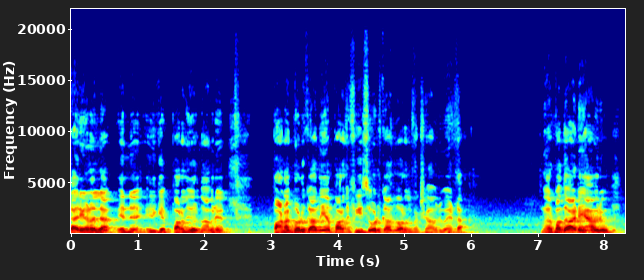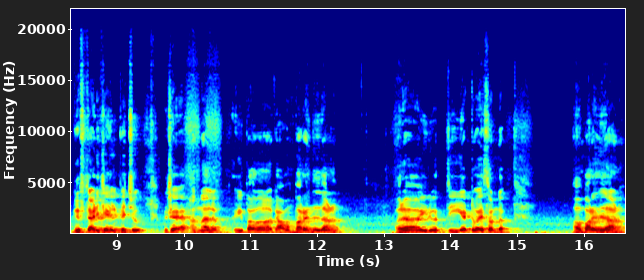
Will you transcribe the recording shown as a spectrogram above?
കാര്യങ്ങളെല്ലാം എന്നെ എനിക്ക് പറഞ്ഞു തരുന്നു. അവന് പണം കൊടുക്കാമെന്ന് ഞാൻ പറഞ്ഞു ഫീസ് കൊടുക്കാമെന്ന് പറഞ്ഞു പക്ഷെ അവന് വേണ്ട. നിർബന്ധമായിട്ട് ഞാൻ ഒരു ഗിഫ്റ്റ് അടിച്ച് ഏൽപ്പിച്ചു. പക്ഷേ എന്നാലും ഈ പറഞ്ഞതൊക്കെ അവൻ പറയുന്ന ഇതാണ്. അവന് ഇരുപത്തി എട്ട് വയസ്സുണ്ട്. അവൻ പറയുന്ന ഇതാണ്.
